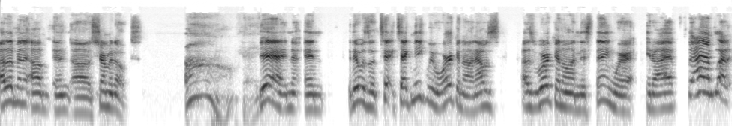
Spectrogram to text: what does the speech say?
I live in um in uh, Sherman Oaks. Oh, okay. Yeah, and and there was a te- technique we were working on. I was I was working on this thing where you know I have I have a lot of,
